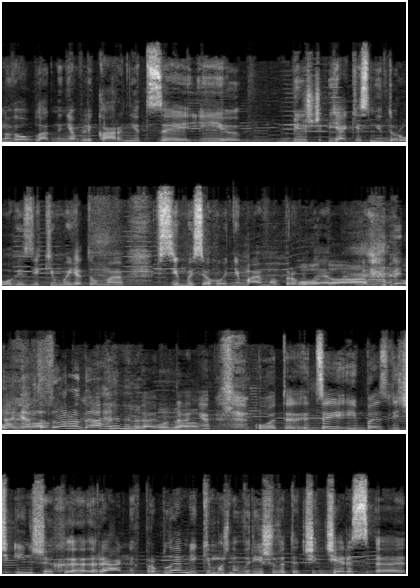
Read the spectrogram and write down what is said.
нове обладнання в лікарні, це і більш якісні дороги, з якими я думаю, всі ми сьогодні маємо проблеми. да. Вітання О, да. Автодору, да. Да, О, вітання. От е, це і безліч інших е, реальних проблем, які можна вирішувати через е,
